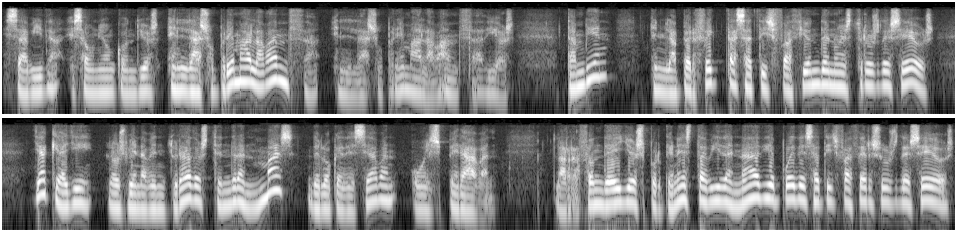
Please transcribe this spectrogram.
esa vida, esa unión con Dios, en la suprema alabanza, en la suprema alabanza a Dios. También en la perfecta satisfacción de nuestros deseos, ya que allí los bienaventurados tendrán más de lo que deseaban o esperaban. La razón de ello es porque en esta vida nadie puede satisfacer sus deseos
